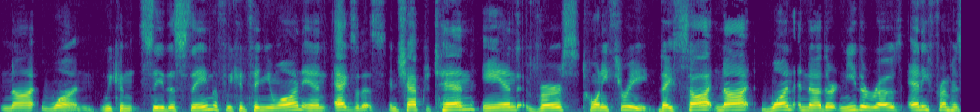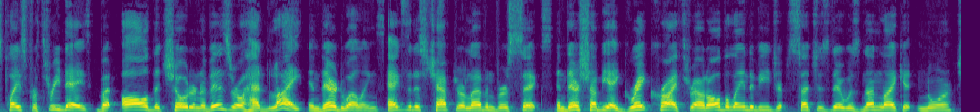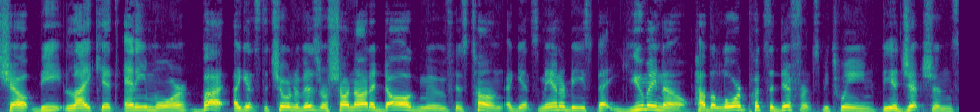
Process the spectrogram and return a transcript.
not one. We can see this theme if we continue on in Exodus in chapter 10 and verse 23. They sought not one another, neither rose any from his place for three days, but all the children of Israel had light in their dwellings. Exodus chapter 11 verse 6. And there shall be a great cry throughout all the land of Egypt, such as there was none like it, nor shall be like it any more. But against the children of Israel shall not a dog move his tongue against man or beast, that you may know how the Lord puts a difference between the Egyptians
